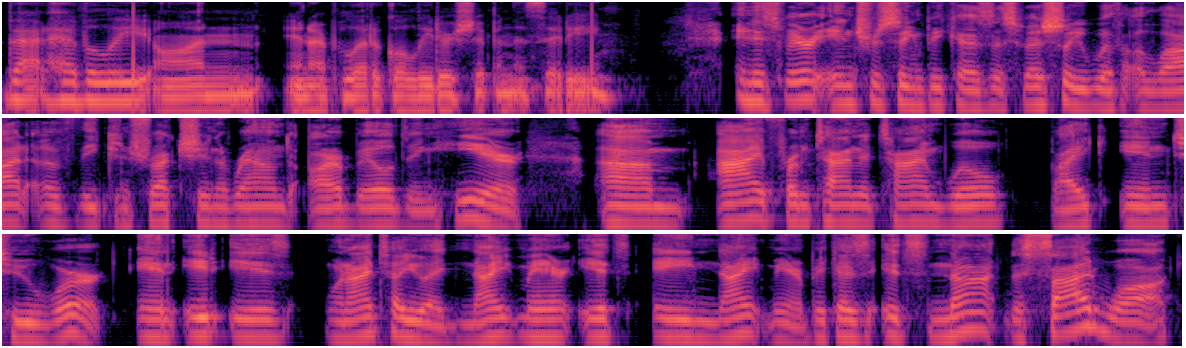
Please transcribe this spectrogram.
that heavily on in our political leadership in the city. And it's very interesting because, especially with a lot of the construction around our building here, um, I, from time to time, will bike into work. And it is, when I tell you a nightmare, it's a nightmare because it's not, the sidewalk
